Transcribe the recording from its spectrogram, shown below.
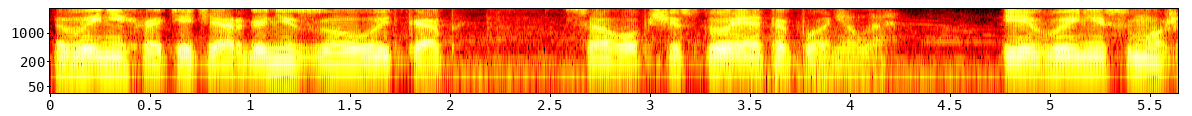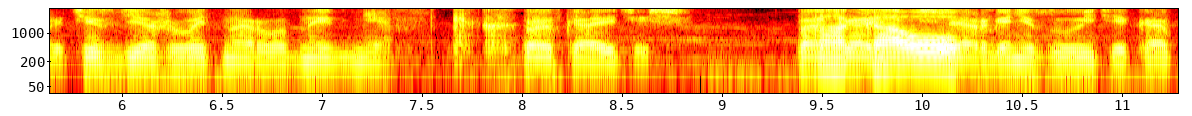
Вы не хотите организовывать КАП. Сообщество это поняло. И вы не сможете сдерживать народный гнев. Покайтесь. Покайтесь кооп. и организуйте КАП.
